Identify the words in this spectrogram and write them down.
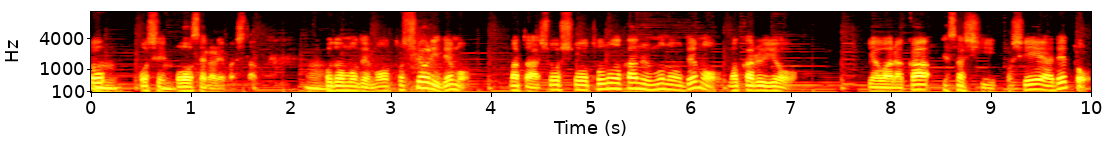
とうん。教え、うん。仰せられました。うん。子供でも年寄りでもまた少々届かぬものでも分かるよう柔らか優しい教えやでと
